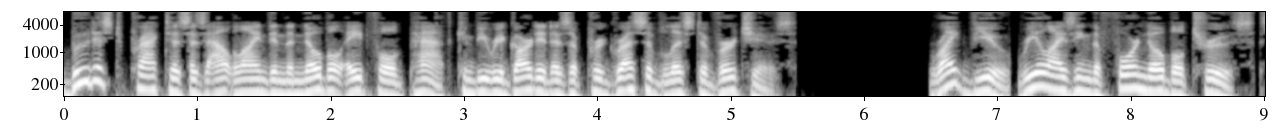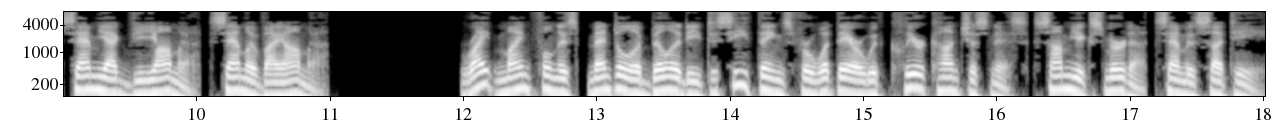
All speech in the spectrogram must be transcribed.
Buddhist practice as outlined in the Noble Eightfold Path can be regarded as a progressive list of virtues. Right view, realizing the Four Noble Truths. Right mindfulness, mental ability to see things for what they are with clear consciousness samyak smrta, samasati.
